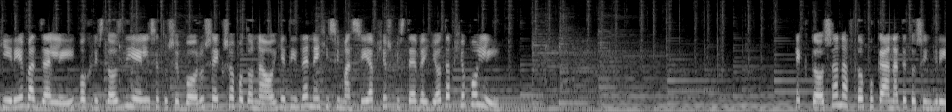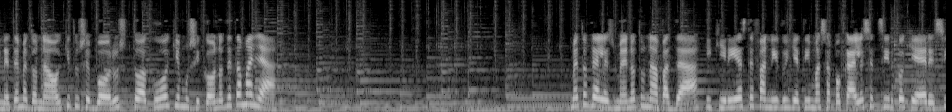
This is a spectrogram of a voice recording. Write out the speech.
Κύριε Μπατζαλή, ο Χριστός διέλυσε τους εμπόρους έξω από το ναό γιατί δεν έχει σημασία ποιος πιστεύει γιώτα πιο πολύ. Εκτός αν αυτό που κάνατε το συγκρίνετε με τον ναό και τους εμπόρους, το ακούω και μου σηκώνονται τα μαλλιά. Με τον καλεσμένο του να απαντά, η κυρία Στεφανίδου γιατί μας αποκάλεσε τσίρκο και αίρεση,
